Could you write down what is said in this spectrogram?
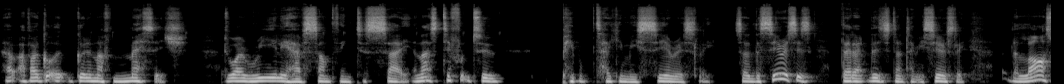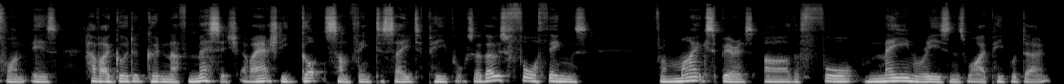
Have I got a good enough message? Do I really have something to say? And that's different to people taking me seriously. So the serious is they don't they just don't take me seriously. The last one is have I good a good enough message? Have I actually got something to say to people? So those four things from my experience, are the four main reasons why people don't.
